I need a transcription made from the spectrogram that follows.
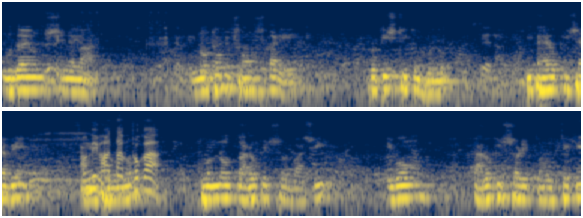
উদয়ন সিনেমা নতুন সংস্কারে প্রতিষ্ঠিত হল। বিধায়ক হিসাবে ধন্য- ধন্য তারকেশ্বরবাসী এবং তারকেশ্বরের তরফ থেকে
